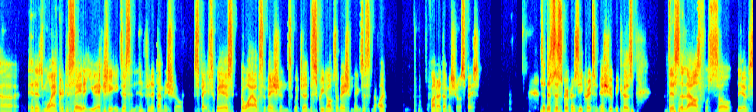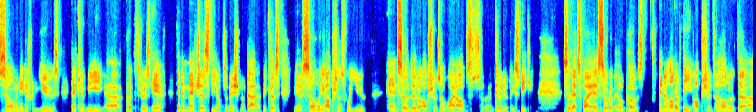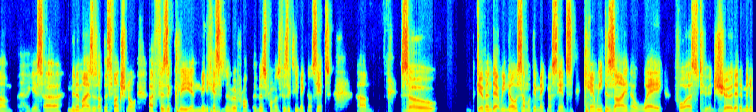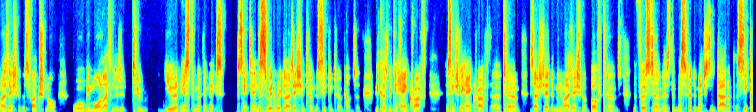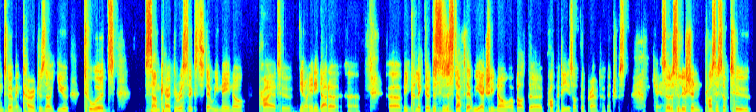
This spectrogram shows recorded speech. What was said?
uh, it is more accurate to say that you actually exist in infinite dimensional space, whereas the y observations, which are discrete observation, exist in the finite dimensional space. So this discrepancy creates an issue because this allows for so there are so many different u's that can be uh, put through as if that it matches the observational data because we have so many options for u and so little options of y obs sort of intuitively speaking. So that's why it's sort of ill-posed. And a lot of the options a lot of the um, i guess uh, minimizers of this functional are physically in many cases image problems physically make no sense. Um, so given that we know some of them make no sense, can we design a way for us to ensure that the minimization of this functional will be more likely to, to yield an estimate that makes sense. And this is where the regularization term, the second term comes in, because we can handcraft, essentially handcraft a term such that the minimization of both terms, the first term is the misfit that matches the data, but the second term encourages our U towards some characteristics that we may know prior to you know any data uh, uh, being collected. This is the stuff that we actually know about the properties of the parameter of interest. Okay, so the solution process of two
